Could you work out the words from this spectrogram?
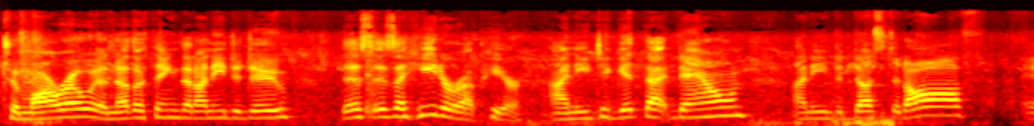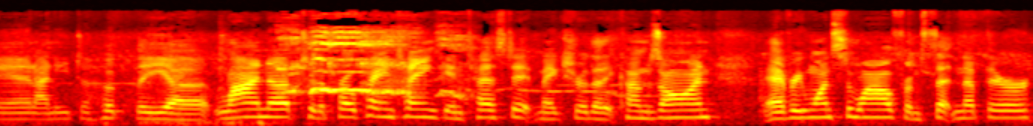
tomorrow, another thing that I need to do, this is a heater up here. I need to get that down. I need to dust it off and I need to hook the uh, line up to the propane tank and test it, make sure that it comes on. Every once in a while from setting up there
